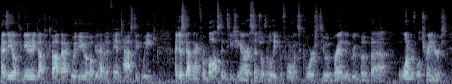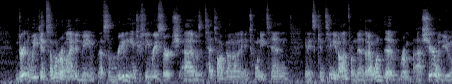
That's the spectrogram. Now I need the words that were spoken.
Health community. Dr. Cobb back with you. Hope you're having a fantastic week. I just got back from Boston teaching our Essentials of Elite Performance course to a brand new group of uh, wonderful trainers. And During the weekend, someone reminded me of some really interesting research. Uh, it was a TED Talk done on it in 2010, and it's continued on from then that I wanted to uh, share with you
